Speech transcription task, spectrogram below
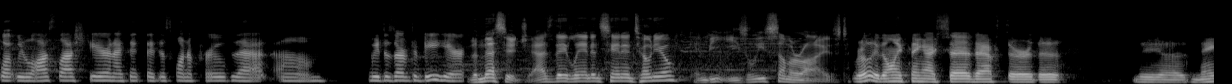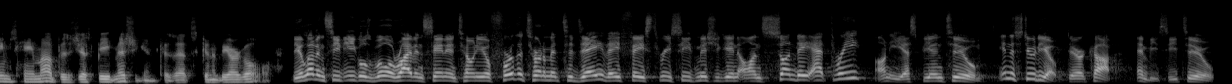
what we lost last year, and I think they just want to prove that um, we deserve to be here. The message as they land in San Antonio can be easily summarized. Really, the only thing I said after the the uh, names came up is just beat Michigan because that's going to be our goal. The 11 seed Eagles will arrive in San Antonio for the tournament today. They face 3 seed Michigan on Sunday at 3 on ESPN2. In the studio, Derek Kopp, NBC2.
